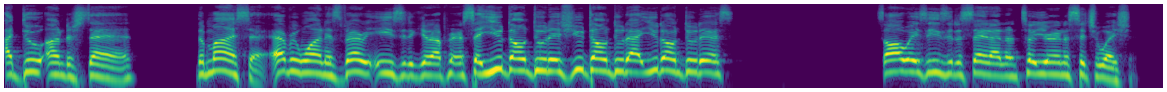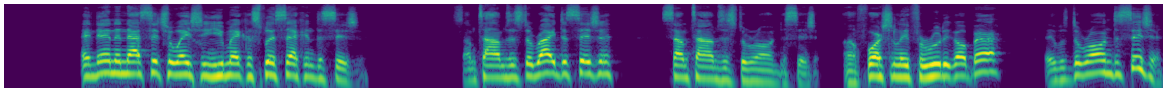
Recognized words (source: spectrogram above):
I do understand the mindset. Everyone is very easy to get up here and say, you don't do this, you don't do that, you don't do this. It's always easy to say that until you're in a situation. And then in that situation, you make a split second decision. Sometimes it's the right decision, sometimes it's the wrong decision. Unfortunately for Rudy Gobert, it was the wrong decision.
